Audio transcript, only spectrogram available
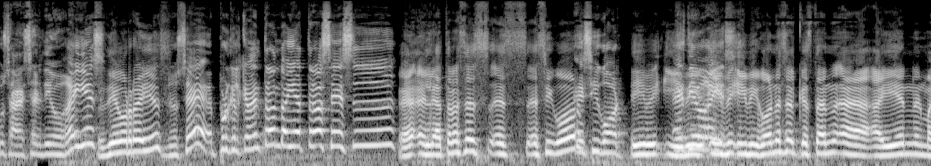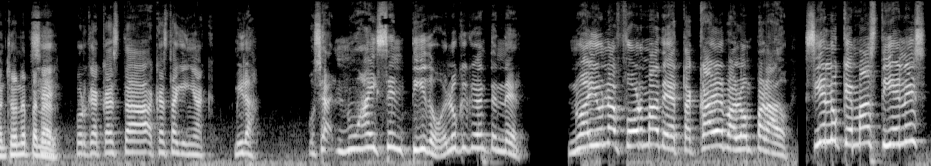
Pues a ver, ser Diego Reyes. ¿Es Diego Reyes? No sé, porque el que va entrando ahí atrás es. eh, el de atrás es, es, es Igor. es Igor. Y, y, Es Vi- Diego y- Reyes. y Vigón es el que está eh, ahí en el manchón de penal. Sí, porque acá está, acá está Guiñac. Mira, o sea, no hay sentido, es lo que quiero entender. No hay una forma de atacar el balón parado. Si es lo que más tienes,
